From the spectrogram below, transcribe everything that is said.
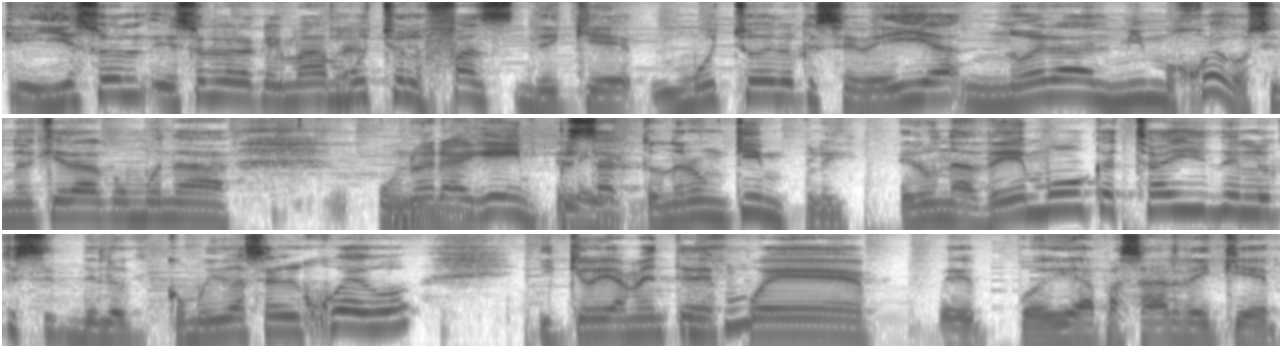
Que- Y eso, eso lo reclamaban Claro. mucho los fans, de que mucho de lo que se veía no era el mismo juego, sino que era como una... No era gameplay. Exacto, no era un gameplay. Era una demo, ¿cachai? De lo que se- de lo que, cómo iba a ser el juego y que obviamente después eh, podía pasar de que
